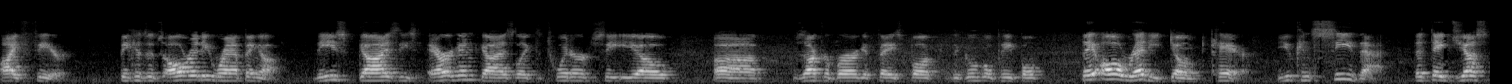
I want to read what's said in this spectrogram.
I fear, because it's already ramping up. These guys, these arrogant guys like the Twitter CEO, uh, Zuckerberg at Facebook, the Google people, they already don't care. You can see that. that they just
